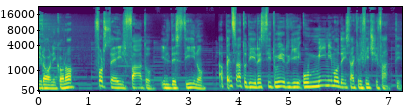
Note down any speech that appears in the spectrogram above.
Ironico, no? Forse il fato, il destino, ha pensato di restituirgli un minimo dei sacrifici fatti,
